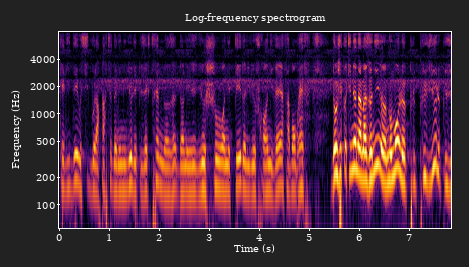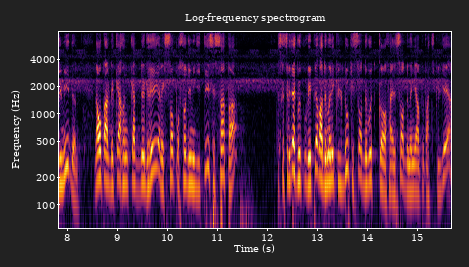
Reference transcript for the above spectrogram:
quelle idée aussi de vouloir partir dans les milieux les plus extrêmes, dans, les lieux chauds en été, dans les lieux froids en hiver. Enfin bon, bref. Donc j'ai continué en Amazonie, dans le moment le plus pluvieux, le plus humide. Là, on parle de 44 degrés avec 100% d'humidité, c'est sympa. Parce que ça veut dire que vous ne pouvez plus avoir de molécules d'eau qui sortent de votre corps. Enfin, elles sortent de manière un peu particulière.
